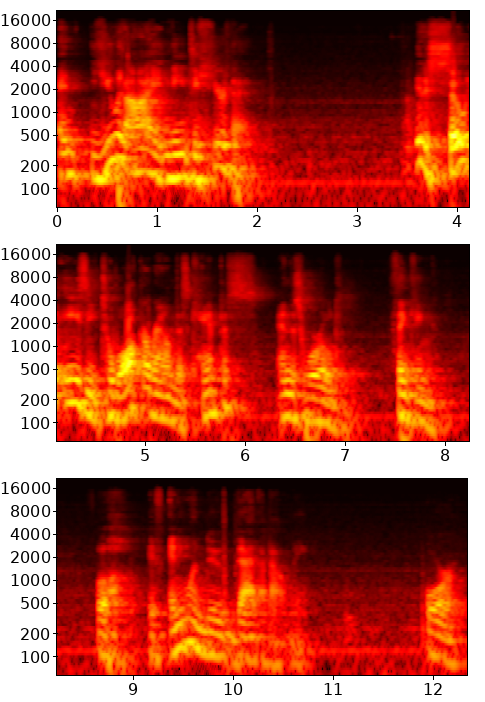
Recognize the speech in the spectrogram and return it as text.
And you and I need to hear that. It is so easy to walk around this campus and this world thinking, oh, if anyone knew that about me. Or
